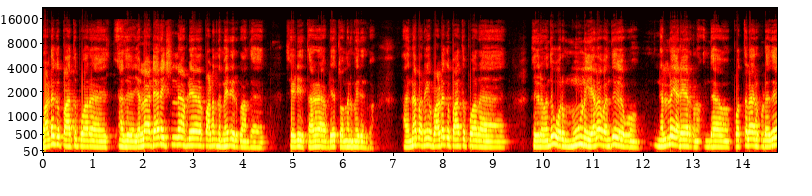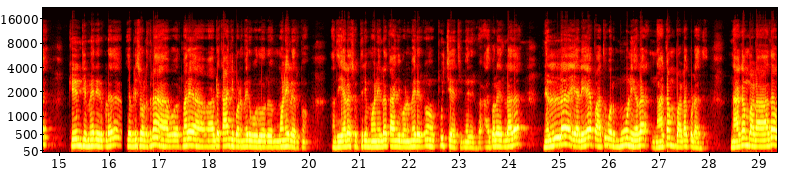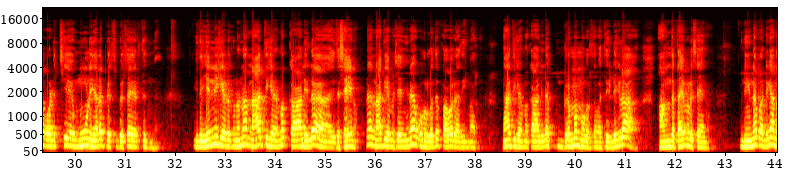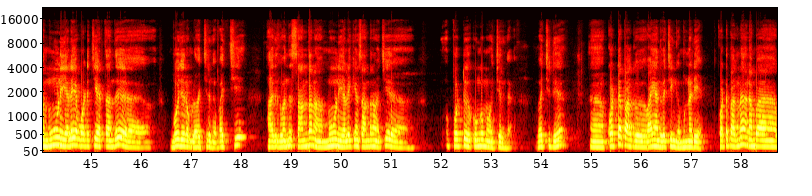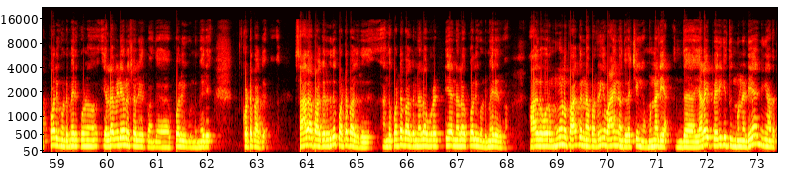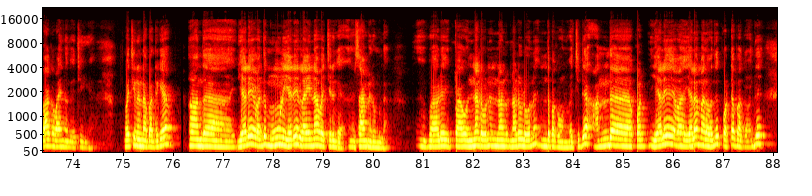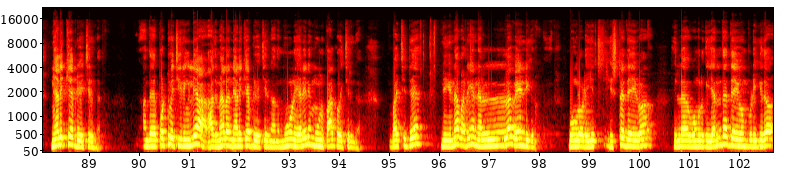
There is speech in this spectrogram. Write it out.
வடகு வடக்கு பார்த்து போகிற அது எல்லா டைரெக்ஷன்லையும் அப்படியே படந்த மாரி இருக்கும். அந்த செடி தழை அப்படியே தொங்கின மாரி இருக்கும். அது என்ன பண்ணுறீங்க வடக்கு பார்த்து போகிற இதில் வந்து ஒரு மூணு இலை வந்து நல்ல இலையாக இருக்கணும். இந்த பொத்தலாக இருக்கக்கூடாது கிழிஞ்ச மாரி இருக்கக்கூடாது. எப்படி சொல்கிறதுனா ஒரு மாதிரி அப்படியே காஞ்சி போன மாரி ஒரு ஒரு முனையில் இருக்கும். அந்த இலை சுற்றி முனையில் காஞ்சி போன மாரி இருக்கும் பூச்சி அரிச்சி மாரி இருக்கும். அதுபோல் இல்லாத நல்ல இலையாக பார்த்து ஒரு மூணு இலை நகம் படக்கூடாது. நகம் படாத உடச்சி மூணு இலை பெருசு பெருசாக எடுத்துக்கோங்க. இதை என்றைக்கு எடுக்கணும்னா ஞாயிற்றுக்கிழமை காலையில் இதை செய்யணும். ஏன்னா ஞாயிற்றுக்கிழமை செஞ்சீங்கன்னா உங்களுக்கு வந்து பவர் அதிகமாக இருக்கும். ஞாயிற்றுக்கிழமை காலையில் பிரம்ம முகூர்த்தம் வருது இல்லைங்களா? அந்த டைமில் செய்யணும். நீங்கள் என்ன பண்ணுறீங்க அந்த மூணு இலையை உடச்சி எடுத்தாந்து பூஜை ரூமில் வச்சுருங்க. வச்சு அதுக்கு வந்து சந்தனம் மூணு இலைக்கும் சந்தனம் வச்சு பொட்டு குங்குமம் வச்சுருங்க. வச்சுட்டு கொட்டைப்பாக்கு வாங்கியாந்து வச்சுங்க முன்னாடியே. கொட்டைப்பாக்குனா நம்ம கோழி குண்டு மாரி எல்லா வீடியோவில் சொல்லியிருக்கோம் அந்த கோழி குண்டு மாரி கொட்டைப்பாக்கு. சாதா பாக்கு இருக்குது கொட்டைப்பாக்கு இருக்குது. அந்த கொட்டைப்பாக்கு நல்லா உரட்டியாக நல்லா கோழி குண்டு மாரி இருக்கும். அதில் ஒரு மூணு பாக்கு என்ன பண்ணுறீங்க வாங்கிட்டு வந்து வச்சுங்க முன்னாடியே. இந்த இலை பெருக்கிறதுக்கு முன்னாடியே நீங்கள் அந்த பாக்கை வாங்கிட்டு வந்து வச்சுக்கிங்க வச்சுன்னு என்ன பண்ணுறீங்க அந்த இலையை வந்து மூணு இலையை லைனாக வச்சுருங்க சாமி ரூமில். இப்போ அப்படியே இப்போ இன்னாண்ட ஒன்று நடுவில் ஒன்று இந்த பக்கம் ஒன்று வச்சுட்டு அந்த கொட் இலைய இலை மேலே வந்து கொட்டை பக்கம் வந்து நிலைக்கே அப்படி வச்சுருங்க. அந்த பொட்டு வச்சுக்கிறீங்க இல்லையா? அது மேலே நிலைக்கே அப்படி வச்சுருங்க. அந்த மூணு இலையிலையும் மூணு பாக்கு வச்சுருங்க. வச்சுட்டு நீங்கள் என்ன பண்ணுறீங்க நல்லா வேண்டிக்கணும். உங்களோட இஷ் இஷ்ட தெய்வம் இல்லை உங்களுக்கு எந்த தெய்வம் பிடிக்குதோ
